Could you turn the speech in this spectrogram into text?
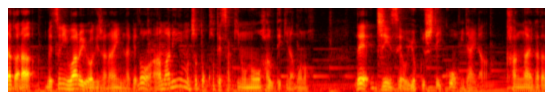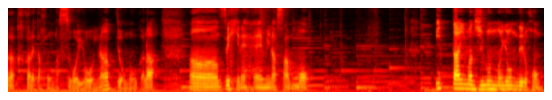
だから別に悪いわけじゃないんだけど、あまりにもちょっと小手先のノウハウ的なもの。で人生を良くしていこうみたいな考え方が書かれた本がすごい多いなって思うから、あぜひね、えー、皆さんも一旦今自分の読んでる本。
